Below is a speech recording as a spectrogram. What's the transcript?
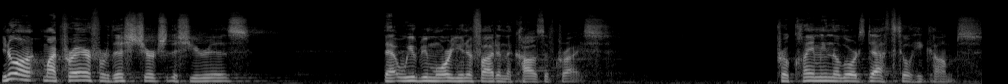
You know what my prayer for this church this year is? That we would be more unified in the cause of Christ, proclaiming the Lord's death till he comes.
